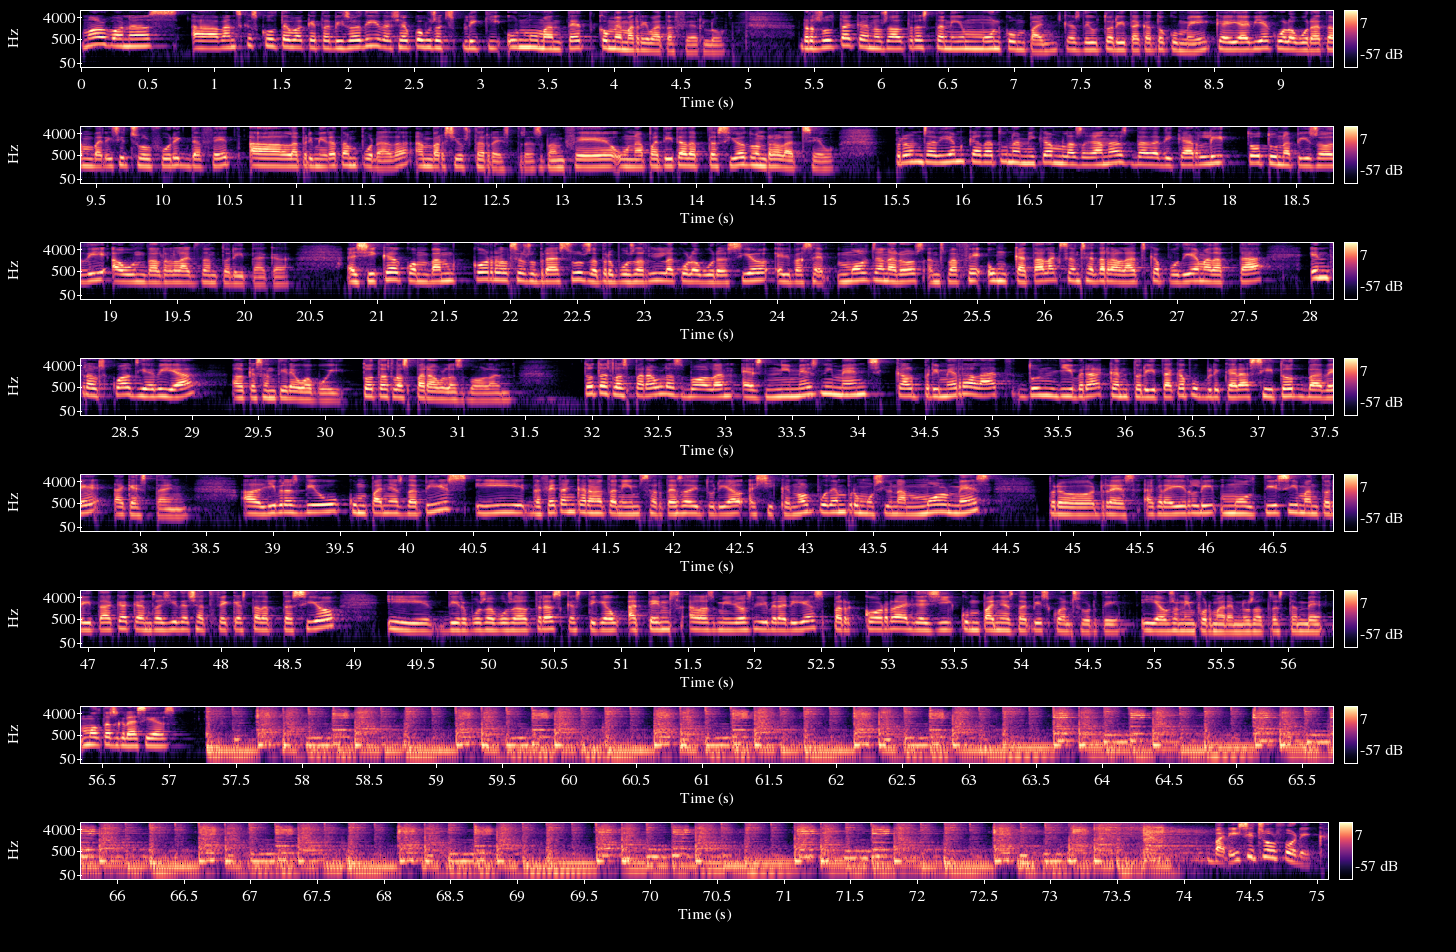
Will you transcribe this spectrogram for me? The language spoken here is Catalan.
Molt bones. Abans que escolteu aquest episodi, deixeu que us expliqui un momentet com hem arribat a fer-lo. Resulta que nosaltres tenim un company que es diu Toritaka Tokumei, que ja havia col·laborat amb Verícid Sulfúric, de fet, a la primera temporada, amb Arxius Terrestres. Van fer una petita adaptació d'un relat seu. Però ens havíem quedat una mica amb les ganes de dedicar-li tot un episodi a un dels relats d'en Toritaka. Així que, quan vam córrer els seus braços a proposar-li la col·laboració, ell va ser molt generós, ens va fer un catàleg sencer de relats que podíem adaptar, entre els quals hi havia el que sentireu avui. Totes les paraules volen. Totes les paraules volen és ni més ni menys que el primer relat d'un llibre que en Toritaka publicarà si tot va bé aquest any. El llibre es diu Companyes de pis i, de fet, encara no tenim certesa editorial, així que no el podem promocionar molt més, però res, agrair-li moltíssim a en Toritaka que ens hagi deixat fer aquesta adaptació i dir-vos a vosaltres que estigueu atents a les millors llibreries per córrer a llegir Companyes de pis quan surti. I ja us en informarem nosaltres també. Moltes gràcies! Verícid sulfúric.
